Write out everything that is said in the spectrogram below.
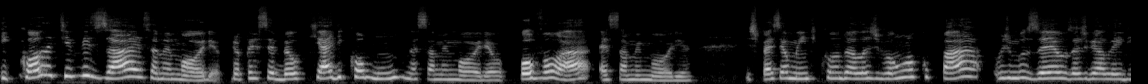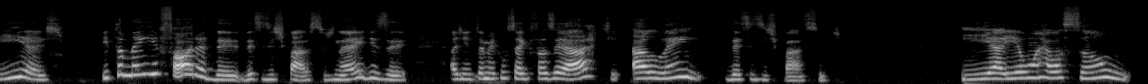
e coletivizar essa memória para perceber o que há de comum nessa memória, povoar essa memória especialmente quando elas vão ocupar os museus, as galerias e também ir fora de, desses espaços, né? E dizer, a gente também consegue fazer arte além desses espaços. E aí é uma relação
